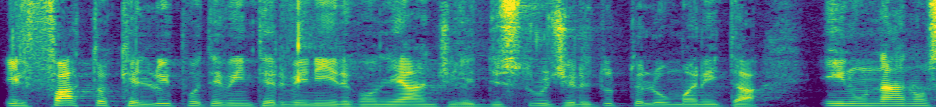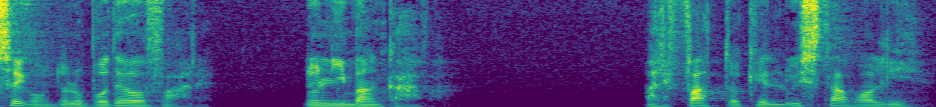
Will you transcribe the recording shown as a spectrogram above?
Il fatto che lui poteva intervenire con gli angeli e distruggere tutta l'umanità in un nanosecondo lo poteva fare, non gli mancava. Ma il fatto che lui stava lì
